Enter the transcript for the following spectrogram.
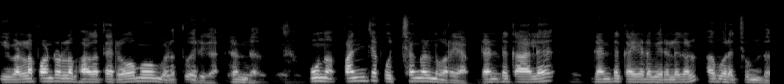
ഈ വെള്ളപ്പാണ്ടുള്ള ഭാഗത്തെ രോമവും വെളുത്തു വരിക രണ്ട്. മൂന്ന് പഞ്ചപുച്ഛങ്ങൾ എന്ന് പറയാം. രണ്ട് കാൽ രണ്ട് കൈയുടെ വിരലുകൾ അതുപോലെ ചുണ്ട്.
